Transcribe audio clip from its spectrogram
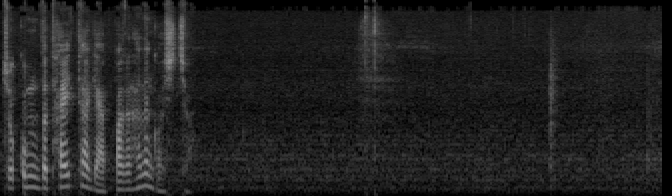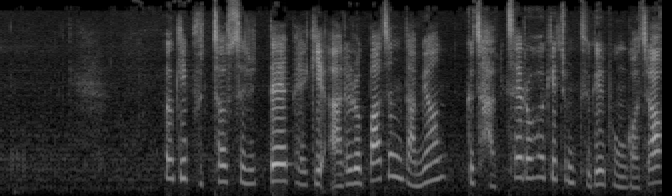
조금 더 타이트하게 압박을 하는 것이죠. 흙이 붙였을 때 백이 아래로 빠진다면 그 자체로 흙이 좀 득을 본 거죠.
